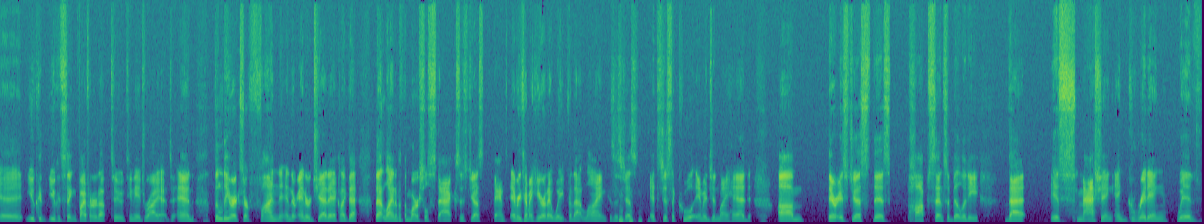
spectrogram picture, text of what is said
Uh, you could you could sing 500 up to Teenage Riot, and the lyrics are fun and they're energetic. Like that that lineup at the Marshall Stacks is just fan- every time I hear it, I wait for that line because it's just it's just a cool image in my head. Um, there is just this pop sensibility that is smashing and gritting with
